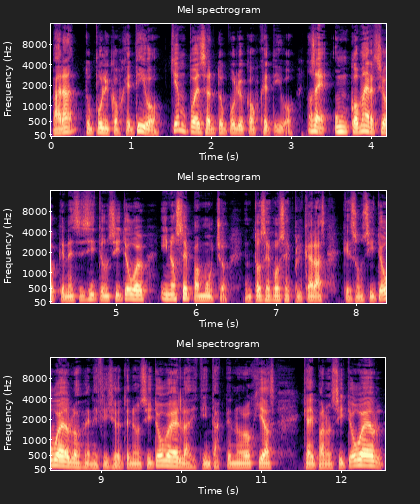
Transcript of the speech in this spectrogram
para tu público objetivo. ¿Quién puede ser tu público objetivo? No sé, un comercio que necesite un sitio web y no sepa mucho. Entonces vos explicarás qué es un sitio web, los beneficios de tener un sitio web, las distintas tecnologías que hay para un sitio web,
